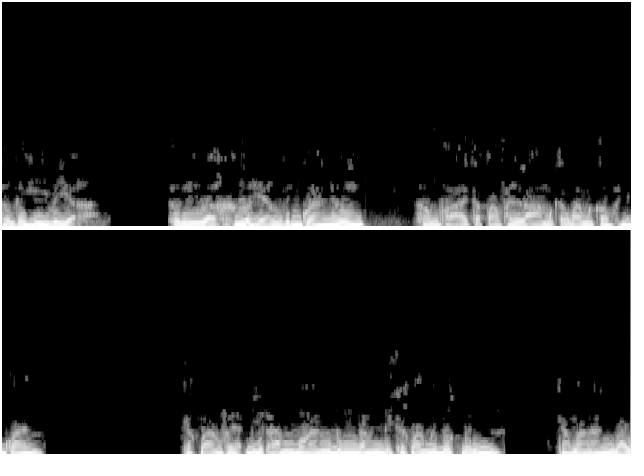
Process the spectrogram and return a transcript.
Hưởng cái gì bây giờ? Hưởng như là hứa hẹn vinh quang thôi. Không phải các bạn phải làm các bạn mới có vinh quang. Các bạn phải biết ăn món ăn đúng đắn thì các bạn mới bớt bệnh. Các bạn ăn bậy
